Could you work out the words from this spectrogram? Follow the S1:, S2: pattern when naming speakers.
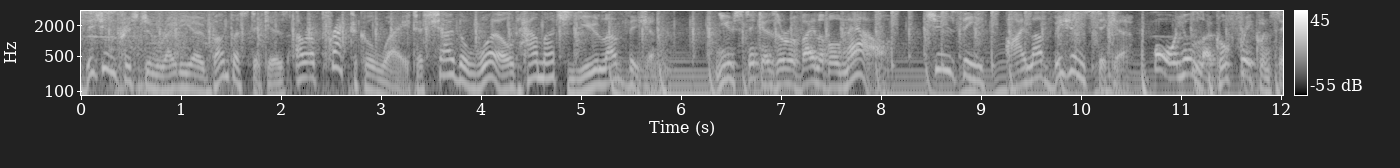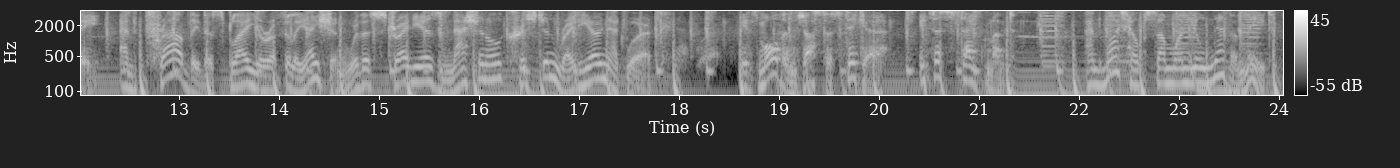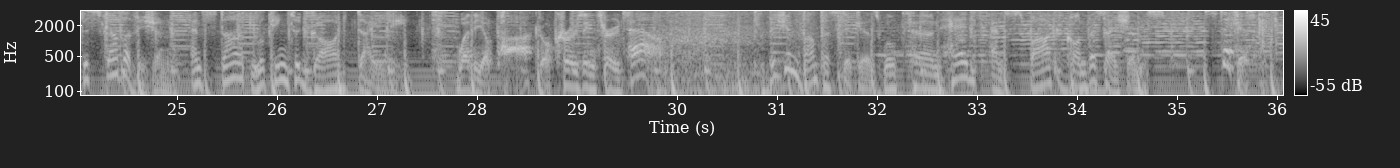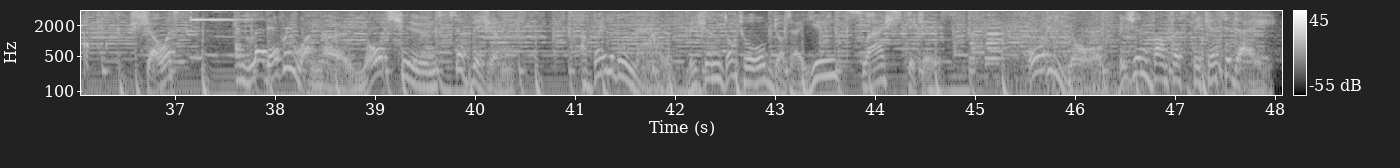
S1: Vision Christian Radio bumper stickers are a practical way to show the world how much you love Vision. New stickers are available now. Choose the I Love Vision sticker or your local frequency and proudly display your affiliation with Australia's national Christian radio network. It's more than just a sticker, it's a statement. And might help someone you'll never meet discover vision and start looking to God daily. Whether you're parked or cruising through town, Vision bumper stickers will turn heads and spark conversations. Stick it, show it, and let everyone know you're tuned to Vision. Available now at vision.org.au slash stickers. Order your Vision bumper sticker today.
